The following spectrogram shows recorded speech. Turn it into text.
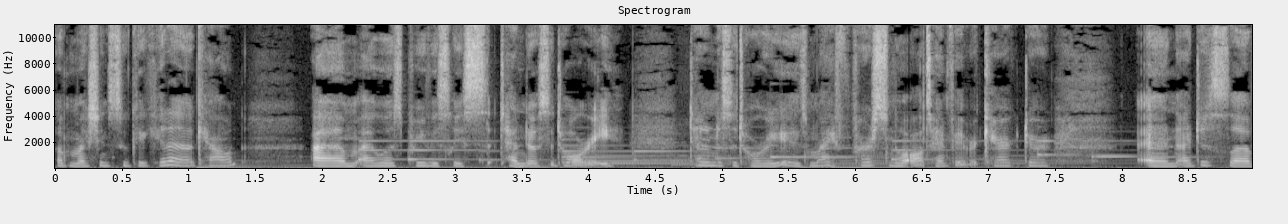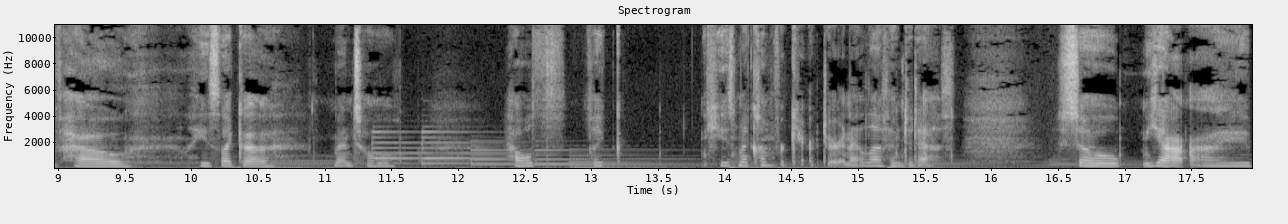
of my Shinsuke Kita account. Um, I was previously Tendo Satori. Tendo Satori is my personal all time favorite character, and I just love how he's like a mental health, like, he's my comfort character, and I love him to death. So, yeah, I.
